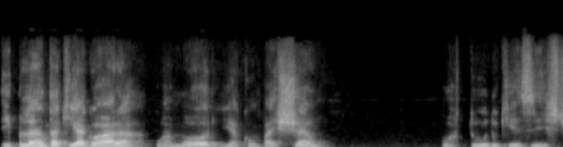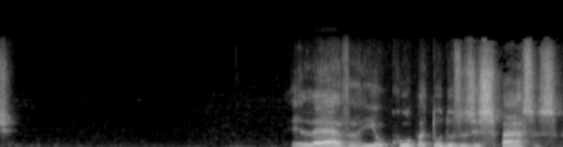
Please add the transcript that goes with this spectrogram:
e planta aqui agora o amor e a compaixão por tudo que existe. Eleva e ocupa todos os espaços,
